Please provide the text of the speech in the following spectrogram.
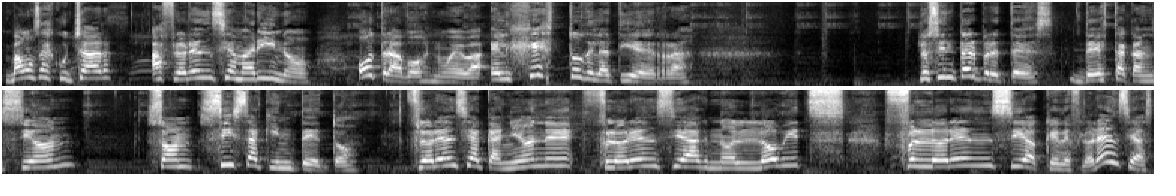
Vamos a escuchar a Florencia Marino, otra voz nueva, el gesto de la tierra. Los intérpretes de esta canción son Sisa Quinteto, Florencia Cañone, Florencia Agnolovitz, Florencia, ¿qué de Florencias?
